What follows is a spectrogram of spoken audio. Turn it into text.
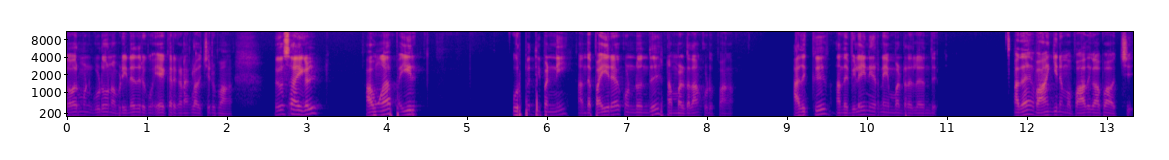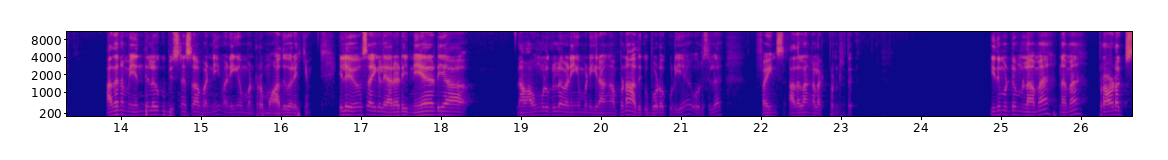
கவர்மெண்ட் குடோன் அப்படின்றது இருக்கும். ஏக்கர் கணக்கில் வச்சுருப்பாங்க. விவசாயிகள் அவங்க பயிர் உற்பத்தி பண்ணி அந்த பயிரை கொண்டு வந்து நம்மள்ட்ட தான் கொடுப்பாங்க. அதுக்கு அந்த விலை நிர்ணயம் பண்ணுறதுலேருந்து அதை வாங்கி நம்ம பாதுகாப்பாக வச்சு அதை நம்ம எந்த அளவுக்கு பிஸ்னஸாக பண்ணி வணிகம் பண்ணுறோமோ அது வரைக்கும். இல்லை விவசாயிகள் யாராடி நேரடியாக நம்ம அவங்களுக்குள்ள வணிகம் பண்ணிக்கிறாங்க அப்படின்னா அதுக்கு போடக்கூடிய ஒரு சில ஃபைன்ஸ் அதெல்லாம் கலெக்ட் பண்ணுறது இது மட்டும் இல்லாமல் நம்ம ப்ராடக்ட்ஸ்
